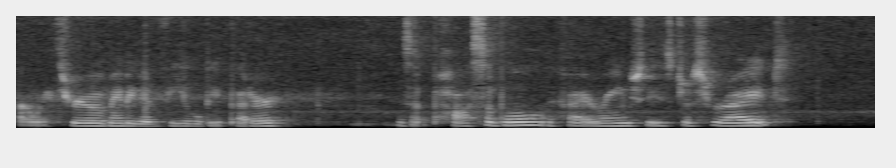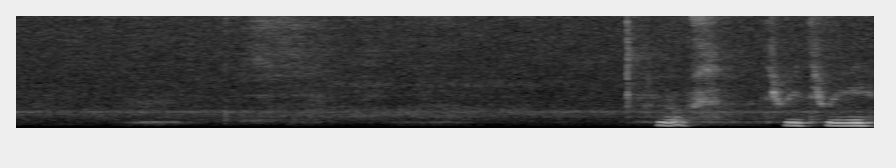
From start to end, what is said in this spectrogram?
partway through, maybe the V will be better. Is it possible if I arrange these just right? Three, three.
